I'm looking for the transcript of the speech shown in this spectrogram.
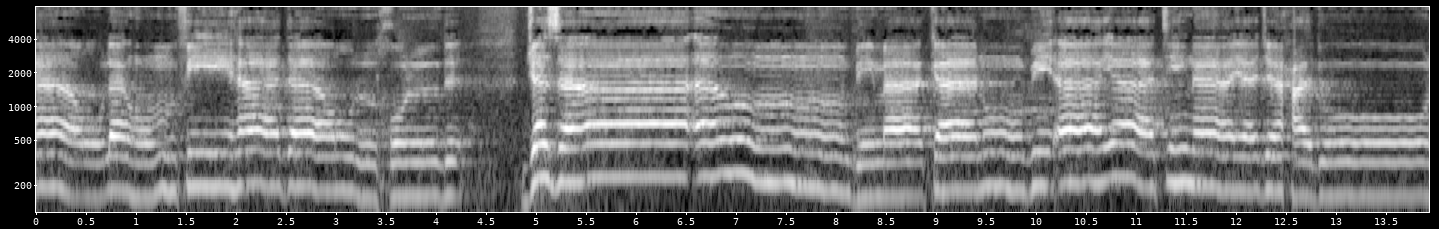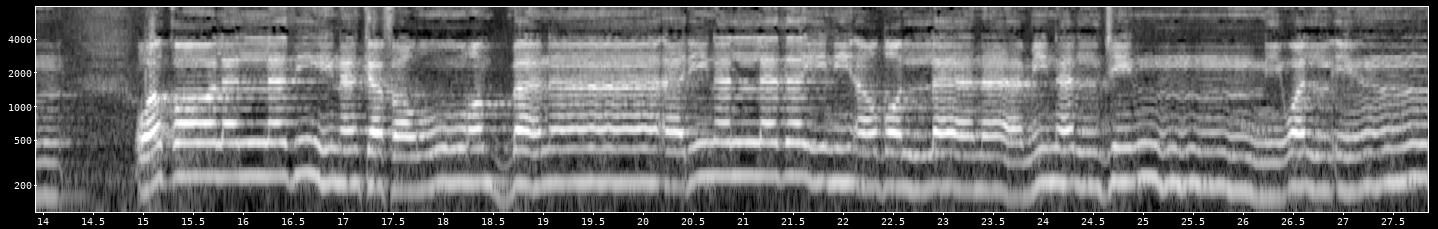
النار لهم فيها دار الخلد جزاء بما كانوا بآياتنا يجحدون. وقال الذين كفروا ربنا أرنا الذين أضلانا من الجن والإنس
